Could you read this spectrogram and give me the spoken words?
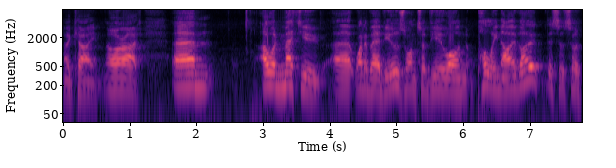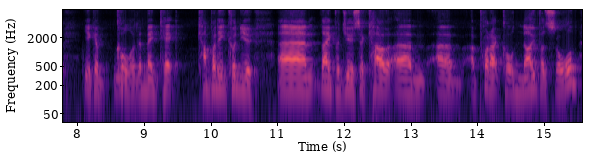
Okay. All right. Um, Owen Matthew, uh, one of our viewers, wants a view on Polynovo. This is sort of, you could call it a medtech company, couldn't you? Um, they produce a, co- um, um, a product called NovoSorb,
